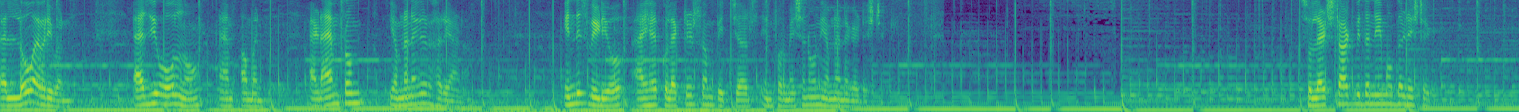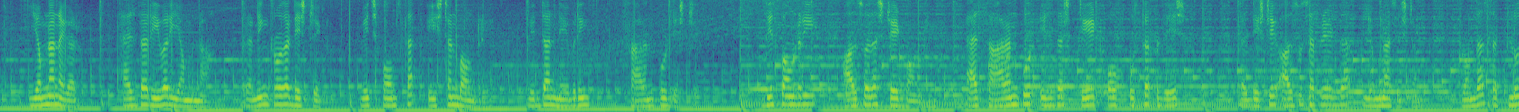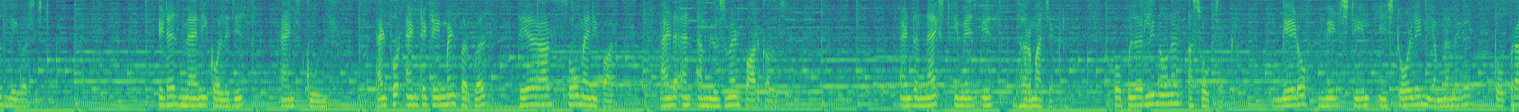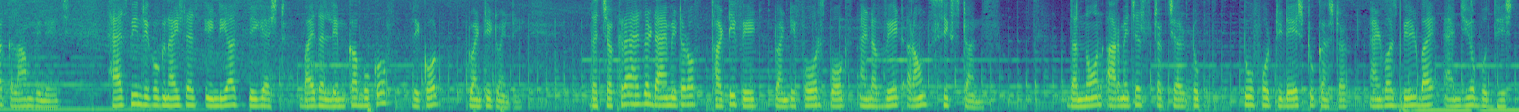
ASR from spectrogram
Hello everyone. As you all know, I am Aman and I am from Yamunanagar, Haryana. In this video, I have collected some pictures, information on Yamunanagar district. So let's start with the name of the district. Yamunanagar has the river Yamuna running through the district which forms the eastern boundary with the neighboring Saharanpur district. This boundary also the state boundary. As Saharanpur is the state of Uttar Pradesh, the district also separates the Yamuna system from the Satluj river system. It has many colleges and schools. And for entertainment purpose, there are so many parks and an amusement park also. And the next image is Dharma Chakra, popularly known as Ashok Chakra, made of mid steel installed in Yamunanagar, Topra Kalan village has been recognized as India's biggest by the Limca Book of Record 2020. The chakra has the diameter of 30 feet, 24 spokes, and a weight around 6 tons. The non armature structure took 240 days to construct and was built by Angio Buddhist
